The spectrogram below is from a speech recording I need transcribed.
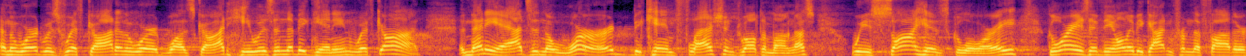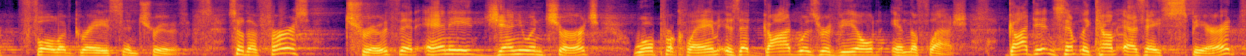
and the Word was with God, and the Word was God. He was in the beginning with God. And then he adds, and the Word became flesh and dwelt among us. We saw his glory. Glory as if the only begotten from the Father, full of grace and truth. So the first truth that any genuine church will proclaim is that God was revealed in the flesh. God didn't simply come as a spirit,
